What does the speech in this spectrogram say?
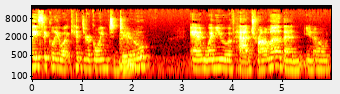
basically what kids are going to do. Mm-hmm. And when you have had trauma, then, you know,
